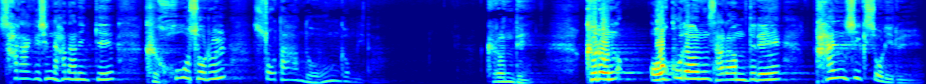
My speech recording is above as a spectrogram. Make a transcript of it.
살아계신 하나님께 그 호소를 쏟아 놓은 겁니다. 그런데 그런 억울한 사람들의 탄식 소리를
